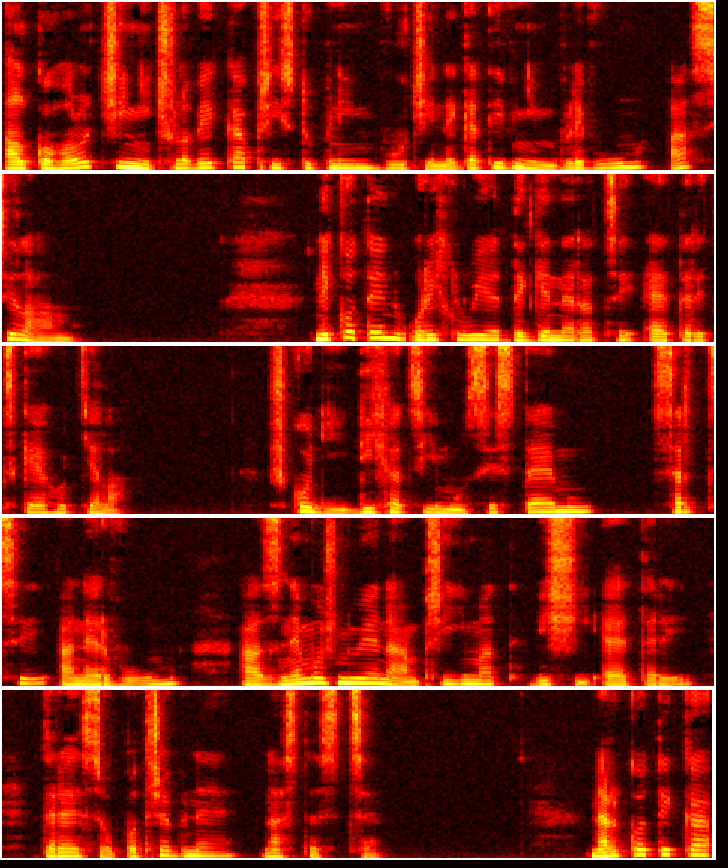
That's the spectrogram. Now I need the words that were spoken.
Alkohol činí člověka přístupným vůči negativním vlivům a silám. Nikotin urychluje degeneraci éterického těla. Škodí dýchacímu systému, srdci a nervům a znemožňuje nám přijímat vyšší étery, které jsou potřebné na stezce. Narkotika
